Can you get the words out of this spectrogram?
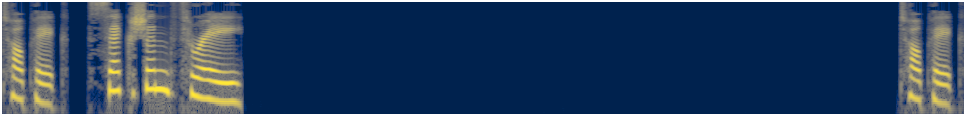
Topic Section 3 Topic.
